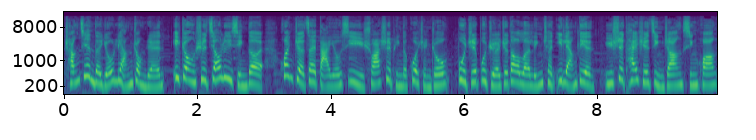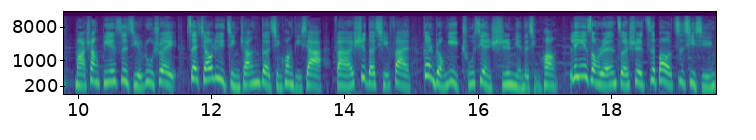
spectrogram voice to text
常见的有两种人，一种是焦虑型的患者，在打游戏、刷视频的过程中，不知不觉就到了凌晨一两点，于是开始紧张、心慌，马上憋自己入睡，在焦虑紧张的情况底下，反而适得其反，更容易出现失眠的。情况，另一种人则是自暴自弃型，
